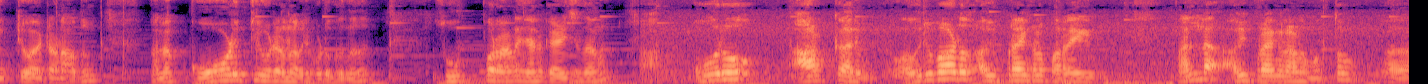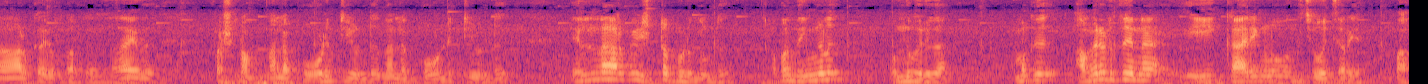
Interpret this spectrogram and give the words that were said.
ഐറ്റമായിട്ടാണ് അതും നല്ല ക്വാളിറ്റിയോടെയാണ് അവർ കൊടുക്കുന്നത്. സൂപ്പറാണ് ഞാൻ കഴിച്ചതാണ്. ഓരോ ആൾക്കാരും ഒരുപാട് അഭിപ്രായങ്ങൾ പറയും നല്ല അഭിപ്രായങ്ങളാണ് മൊത്തം ആൾക്കാരും പറഞ്ഞത്. അതായത് ഭക്ഷണം നല്ല ക്വാളിറ്റി ഉണ്ട് നല്ല ക്വാണ്ടിറ്റി ഉണ്ട്. എല്ലാവർക്കും ഇഷ്ടപ്പെടുന്നുണ്ട്. അപ്പം നിങ്ങൾ ഒന്ന് വരിക. നമുക്ക് അവരടുത്ത് തന്നെ ഈ കാര്യങ്ങൾ ഒന്ന് ചോദിച്ചറിയാം. വാ.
